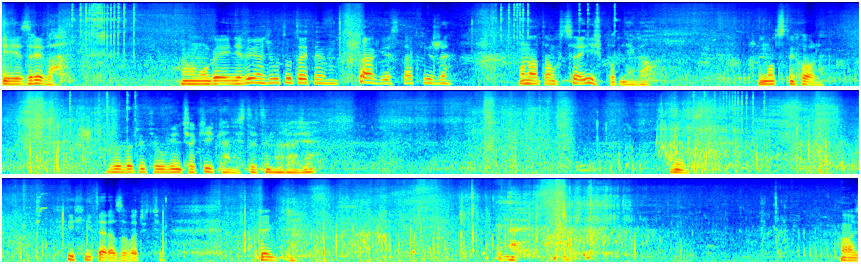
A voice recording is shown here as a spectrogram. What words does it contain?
i je zrywa. No, mogę jej nie wyjąć, bo tutaj ten krzak jest taki, że ona tam chce iść pod niego. Mocny hol. Zobaczycie ugięcia kijka niestety na razie. Jest. I teraz zobaczycie. Pięknie. Chodź.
